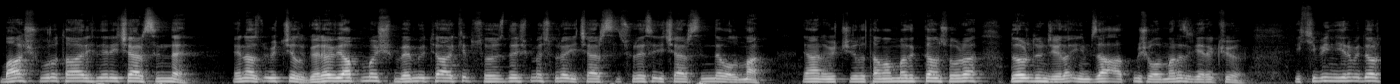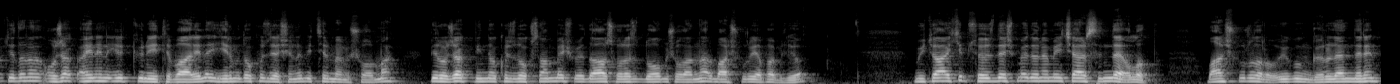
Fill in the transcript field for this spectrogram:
Başvuru tarihleri içerisinde en az 3 yıl görev yapmış ve müteakip sözleşme süre içerisi, süresi içerisinde olmak. Yani 3 yılı tamamladıktan sonra 4. yıla imza atmış olmanız gerekiyor. 2024 yılının Ocak ayının ilk günü itibariyle 29 yaşını bitirmemiş olmak. 1 Ocak 1995 ve daha sonrası doğmuş olanlar başvuru yapabiliyor. Müteakip sözleşme dönemi içerisinde olup başvurulara uygun görülenlerin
